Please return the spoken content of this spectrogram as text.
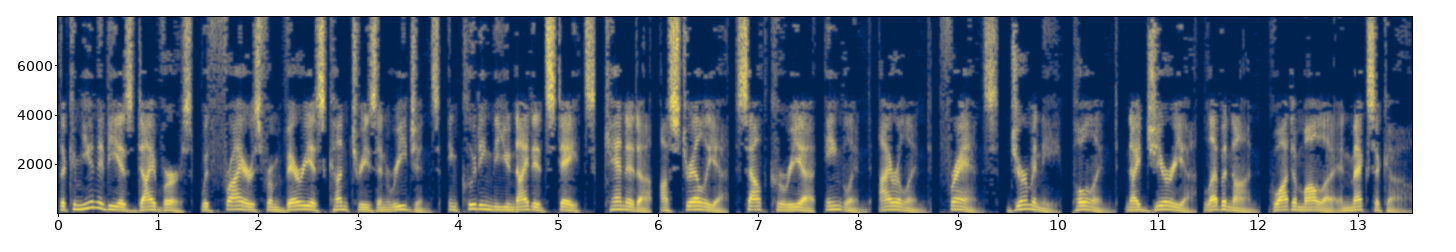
the community is diverse, with friars from various countries and regions, including the United States, Canada, Australia, South Korea, England, Ireland, France, Germany, Poland, Nigeria, Lebanon, Guatemala and Mexico.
